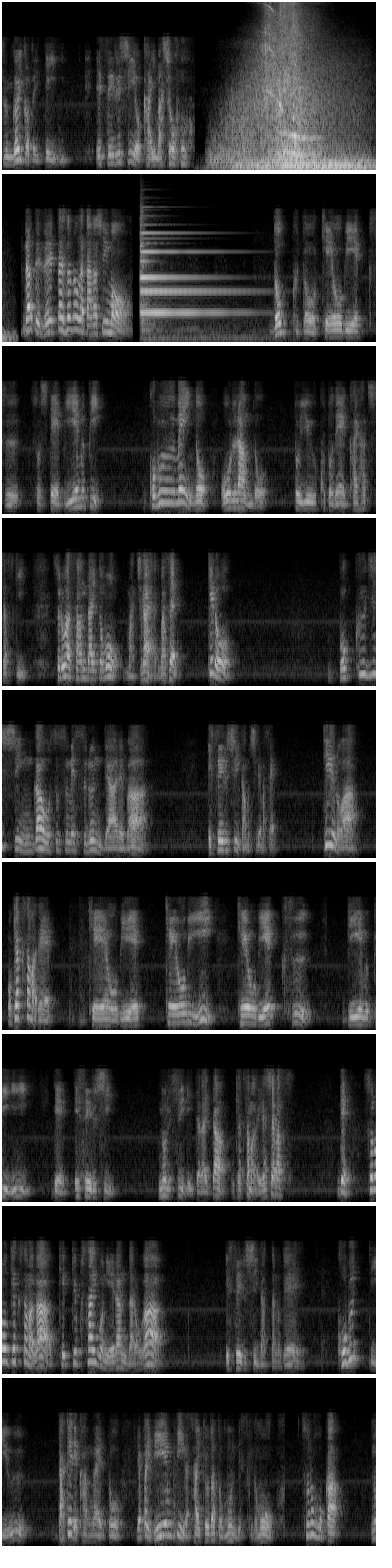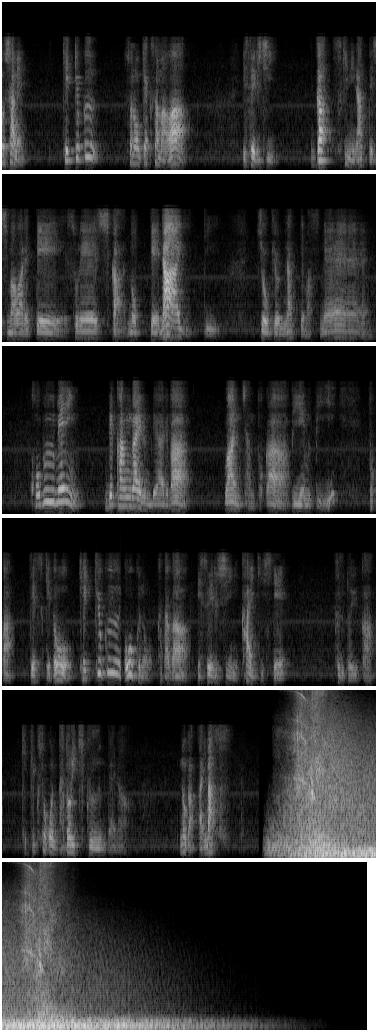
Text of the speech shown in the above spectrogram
すんごいこと言っていい ?SLC を買いましょう。だって絶対その方が楽しいもん。ドッグと KOBX、そして BMP。コブメインのオールラウンドということで開発したスキー。それは3台とも間違いありません。けど、僕自身がおすすめするんであれば、SLC かもしれません。っていうのは、お客様で、KOBE、KOBE、KOBX、BMP で SLC 乗り継いでいただいたお客様がいらっしゃいます。で、そのお客様が結局最後に選んだのが SLC だったので、コブっていうだけで考えると、やっぱり BMP が最強だと思うんですけども、その他の斜面、結局、そのお客様は SLC が好きになってしまわれて、それしか乗ってないっていう状況になってますね。コブメインで考えるんであれば、ワンちゃんとか BMP とかですけど、結局多くの方が SLC に回帰してくるというか、結局そこにたどり着くみたいなのがあります。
